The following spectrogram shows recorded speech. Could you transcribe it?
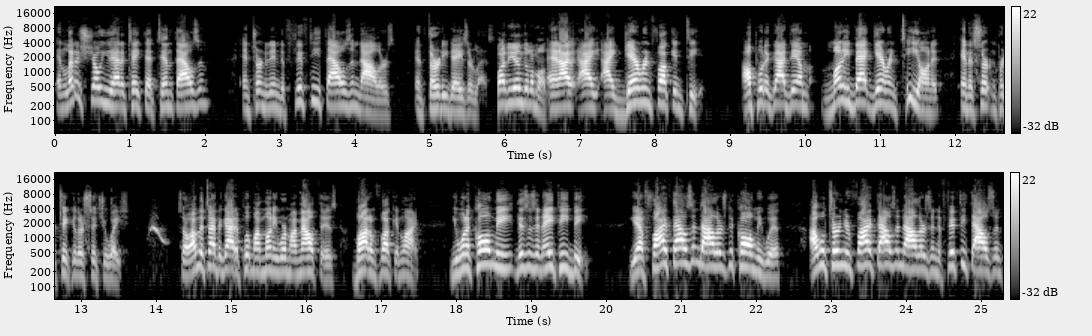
and let us show you how to take that 10000 and turn it into $50,000 in 30 days or less. By the end of the month. And I, I, I guarantee it. I'll put a goddamn money back guarantee on it in a certain particular situation. So I'm the type of guy to put my money where my mouth is, bottom fucking line. You want to call me, this is an APB. You have $5,000 to call me with. I will turn your $5,000 into 50,000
